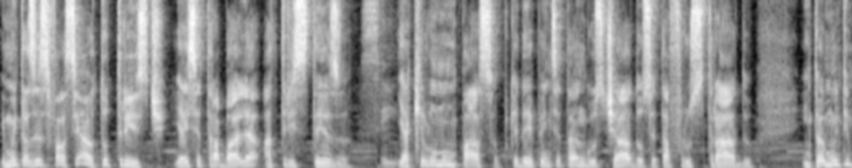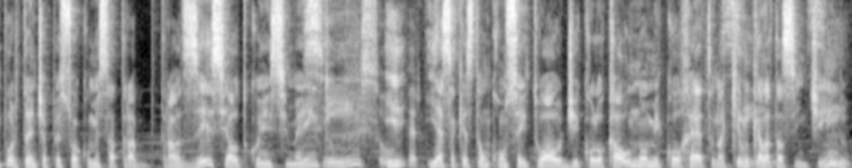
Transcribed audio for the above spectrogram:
E muitas vezes você fala assim, ah, eu tô triste. E aí você trabalha a tristeza. sim. E aquilo não passa, porque de repente você tá angustiado ou você tá frustrado. Então é muito importante a pessoa começar a tra- trazer esse autoconhecimento Sim, e, super. e essa questão conceitual de colocar o nome correto naquilo Sim, que ela tá sentindo. sim.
